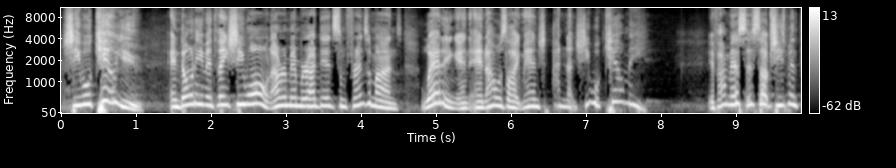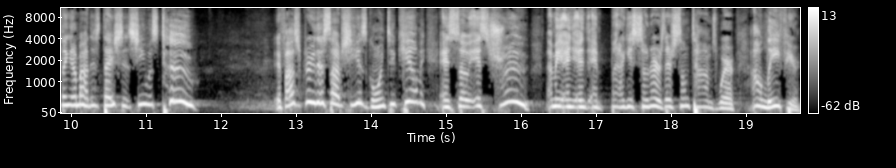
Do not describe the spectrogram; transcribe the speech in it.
she will kill you. And don't even think she won't. I remember I did some friends of mine's wedding, and, and I was like, man, know, she will kill me. If I mess this up, she's been thinking about this day since she was two if I screw this up, she is going to kill me. And so it's true. I mean, and, and, and, but I get so nervous. There's some times where I'll leave here,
